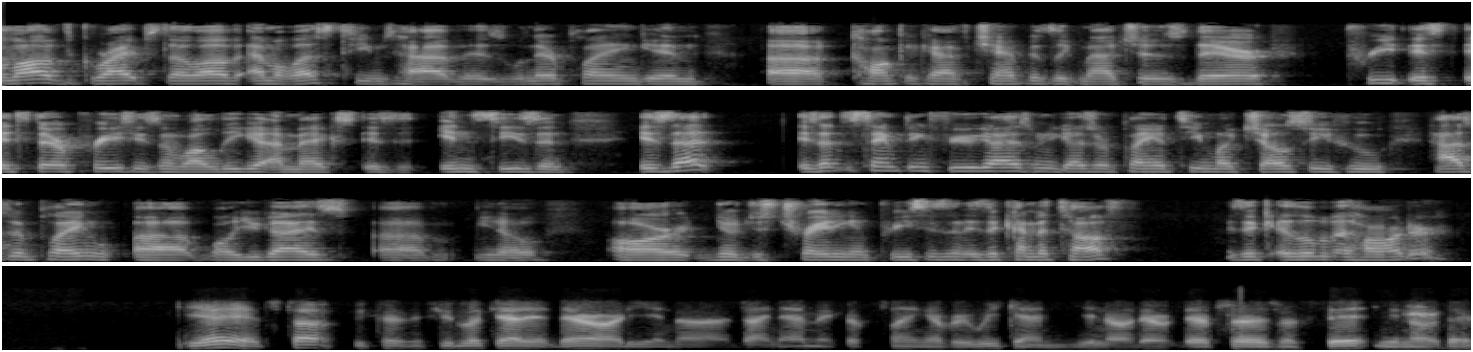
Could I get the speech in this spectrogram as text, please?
lot of gripes that a lot of MLS teams have is when they're playing in uh, Concacaf Champions League matches, they're pre it's, it's their preseason while Liga MX is in season. Is that is that the same thing for you guys when you guys are playing a team like Chelsea who has been playing uh, while you guys um, you know are you know just training in preseason? Is it kind of tough? Is it a little bit harder? Yeah, it's tough because if you look at it, they're already in a dynamic of playing every weekend. You know, their their players are fit. You know, they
